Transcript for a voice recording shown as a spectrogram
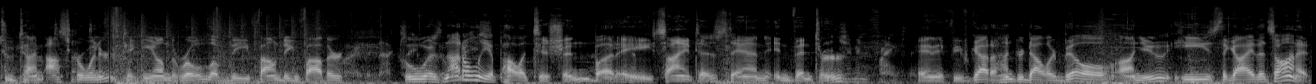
two time Oscar winner, taking on the role of the founding father who was not only a politician, but a scientist and inventor. And if you've got a $100 bill on you, he's the guy that's on it.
